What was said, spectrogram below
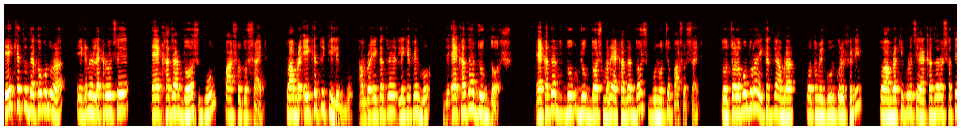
এই ক্ষেত্রে দেখো বন্ধুরা, এখানে লেখা রয়েছে এক হাজার দশ গুণ পাঁচশত ষাট। তো আমরা এই ক্ষেত্রে কি লিখব? আমরা এই ক্ষেত্রে লিখে ফেলব যে এক হাজার যোগ দশ। এক হাজার যোগ দশ মানে এক হাজার দশ গুণ হচ্ছে পাঁচশো ষাট। তো চলো বন্ধুরা, এই ক্ষেত্রে আমরা প্রথমে গুণ করে ফেলি। তো আমরা কি করেছি? এক হাজারের সাথে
